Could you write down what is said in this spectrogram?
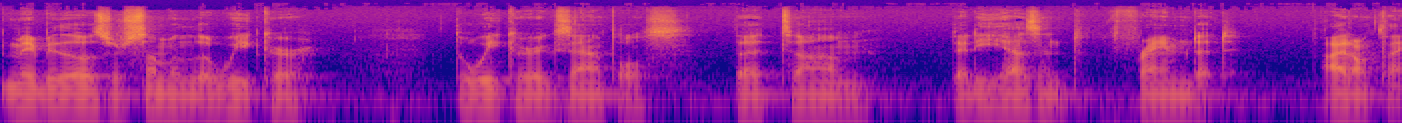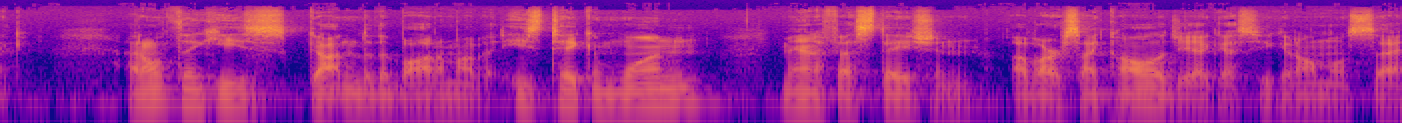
maybe those are some of the weaker, the weaker examples that um, that he hasn't framed it. I don't think. I don't think he's gotten to the bottom of it. He's taken one manifestation of our psychology, I guess you could almost say,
